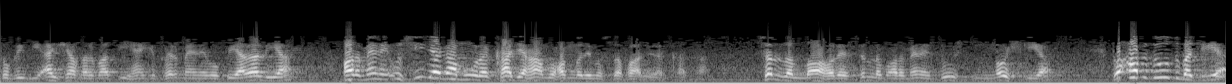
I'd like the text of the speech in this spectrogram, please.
تو بی بی عائشہ فرماتی ہیں کہ پھر میں نے وہ پیارا لیا اور میں نے اسی جگہ منہ رکھا جہاں محمد مصطفیٰ نے رکھا تھا۔ صلی اللہ علیہ وسلم، اور میں نے دودھ نوش کیا۔ تو اب دودھ بچ گیا۔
